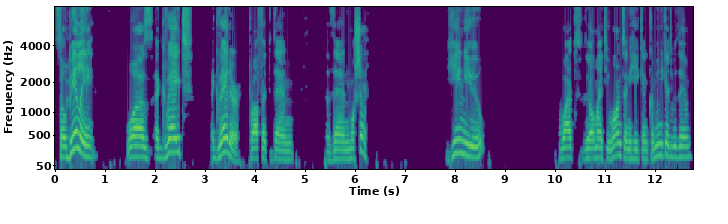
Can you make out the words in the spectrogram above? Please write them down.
So Billy was a great, a greater prophet than than Moshe. He knew what the Almighty wants, and he can communicate with him,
